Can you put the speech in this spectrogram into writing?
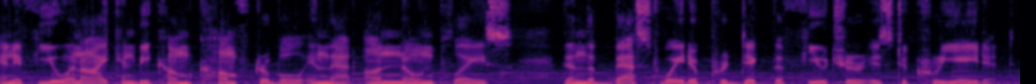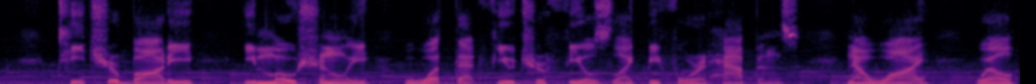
And if you and I can become comfortable in that unknown place, then the best way to predict the future is to create it teach your body emotionally what that future feels like before it happens. Now, why? Well,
